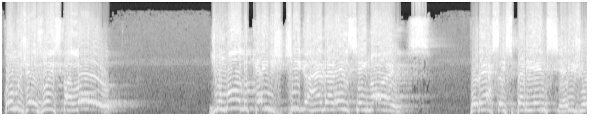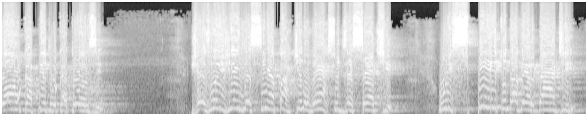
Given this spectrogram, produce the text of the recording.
como Jesus falou de um modo que instiga a reverência em nós por essa experiência. Em João capítulo 14, Jesus diz assim a partir do verso 17: O Espírito da Verdade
